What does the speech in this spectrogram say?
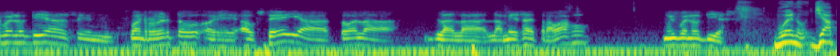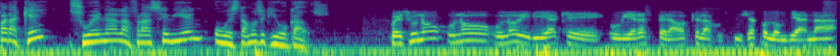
buenos días, eh, Juan Roberto, eh, a usted y a toda la, la, la- la mesa de trabajo. Muy buenos días. Bueno, ¿ya para qué? ¿Suena la frase bien o estamos equivocados? Pues uno, uno, uno diría que hubiera esperado que la justicia colombiana,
